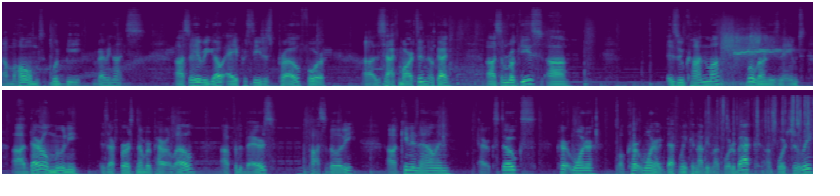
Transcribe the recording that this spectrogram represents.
Uh, Mahomes would be very nice. Uh, so here we go, a prestigious pro for uh, Zach Martin. Okay, uh, some rookies. Uh, Izukanma, we'll learn these names. Uh, Darnell Mooney is our first numbered parallel uh, for the Bears. Possibility. Keenan Allen, Eric Stokes, Kurt Warner. Well, Kurt Warner definitely cannot be my quarterback, unfortunately.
